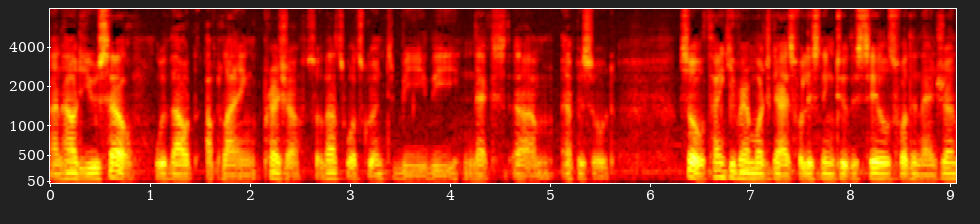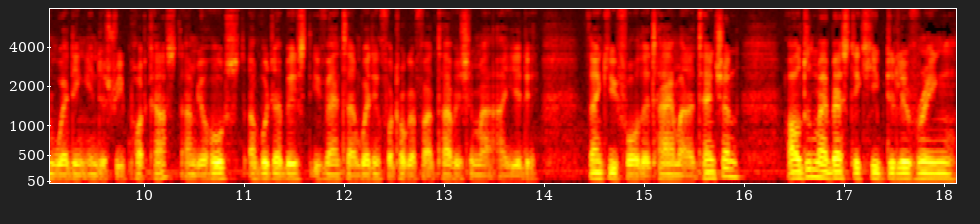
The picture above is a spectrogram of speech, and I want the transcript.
And how do you sell without applying pressure. So that's what's going to be the next um, episode. So thank you very much, guys, for listening to the Sales for the Nigerian Wedding Industry podcast. I'm your host, Abuja-based event and wedding photographer Tavishima Ayede. Thank you for the time and attention. I'll do my best to keep delivering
